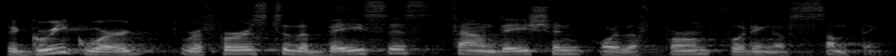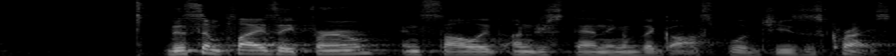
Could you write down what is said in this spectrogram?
the Greek word refers to the basis, foundation, or the firm footing of something. This implies a firm and solid understanding of the gospel of Jesus Christ.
